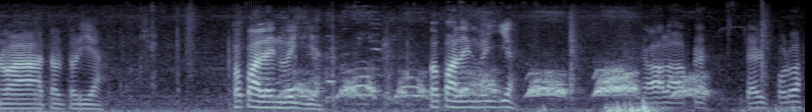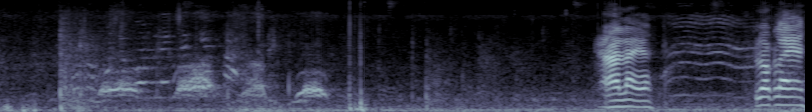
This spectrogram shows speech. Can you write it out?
વાહ તળતળિયા. પપ્પા લઈને વહી ગયા. પપ્પા લઈને વહી ગયા. હાલ આપણે જાય ફોડવા. હા લાય ક્લોક લાય.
